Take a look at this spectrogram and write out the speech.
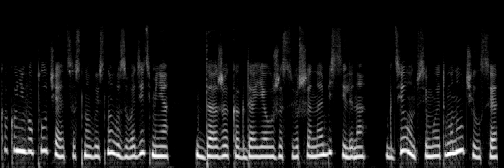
как у него получается снова и снова заводить меня, даже когда я уже совершенно обессилена. Где он всему этому научился?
